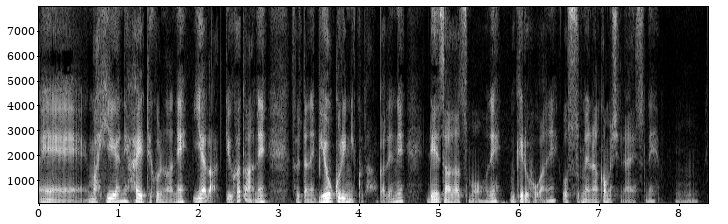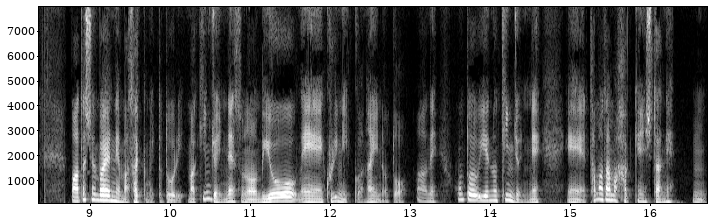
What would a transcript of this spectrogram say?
えー、まあ、髭がね、生えてくるのはね、嫌だっていう方はね、そういったね、美容クリニックなんかでね、レーザー脱毛をね、受ける方がね、おすすめなのかもしれないですね。まあ、私の場合ね、まあ、さっきも言った通り、まあ、近所にね、その美容、えー、クリニックはないのと、まあね、本当家の近所にね、えー、たまたま発見したね、うん、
